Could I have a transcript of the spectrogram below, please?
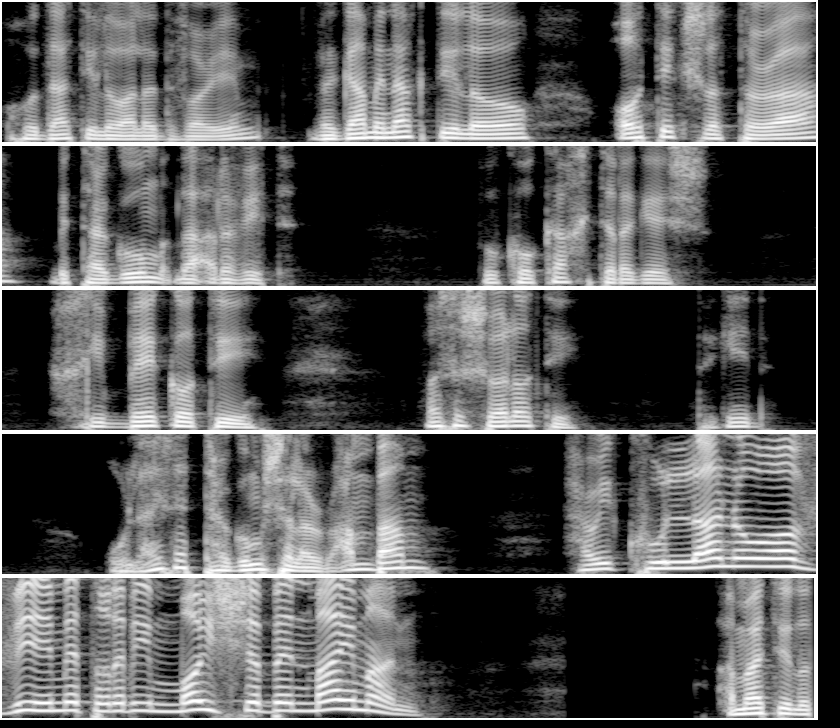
הודעתי לו על הדברים, וגם הענקתי לו עותק של התורה בתרגום לערבית. והוא כל כך התרגש, חיבק אותי. ואז הוא שואל אותי, תגיד, אולי זה תרגום של הרמב"ם? הרי כולנו אוהבים את רבי מוישה בן מיימן. אמרתי לו,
